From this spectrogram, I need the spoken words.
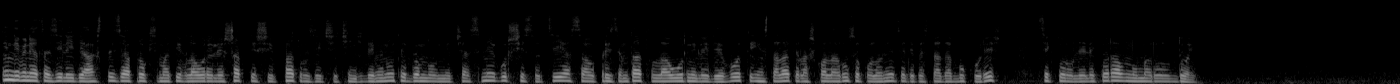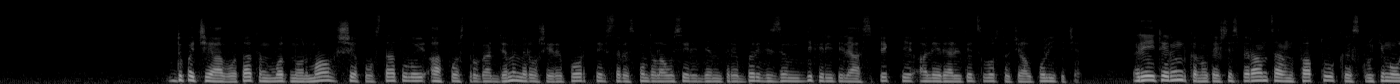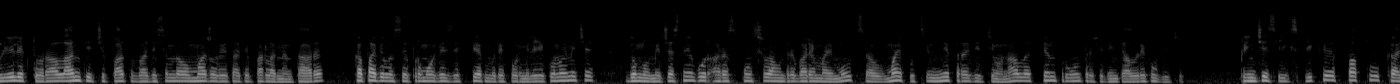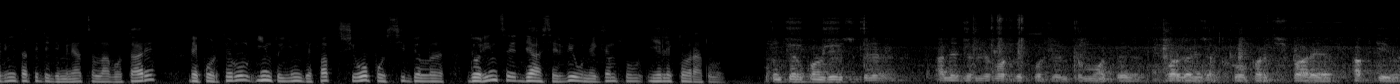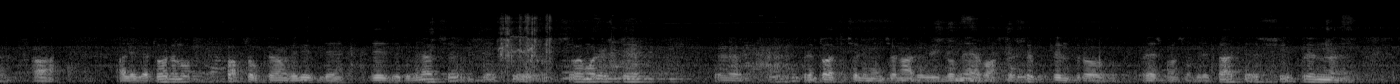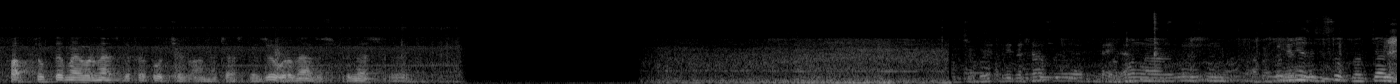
În dimineața zilei de astăzi, aproximativ la orele 7 și 45 de minute, domnul Mircea Snegur și soția s-au prezentat la urnele de vot instalate la școala ruso-poloneză de pe strada București, sectorul electoral numărul 2. După ce a votat în mod normal, șeful statului a fost rugat de numeroși reporteri să răspundă la o serie de întrebări vizând diferitele aspecte ale realităților social-politice reiterând că nutește speranța în faptul că scrutinul electoral anticipat va desemna o majoritate parlamentară capabilă să promoveze ferm reformele economice, domnul Mircea Snegur a răspuns și la o întrebare mai mult sau mai puțin netradițională pentru un președinte al Republicii. Prin ce se explică faptul că a venit atât de dimineață la votare, reporterul intuind de fapt și o posibilă dorință de a servi un exemplu electoratului. Sunt cel convins că alegerile vor decurge într-un mod uh, organizat, cu o participare activă a alegătorilor. Faptul că am venit de, de de dimineață, deci uh, se lămurește uh, prin toate cele menționate de domnia voastră și printr-o responsabilitate și prin faptul că mai urmează de făcut ceva în această zi, urmează să primesc Он меня занесут, но тянет.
